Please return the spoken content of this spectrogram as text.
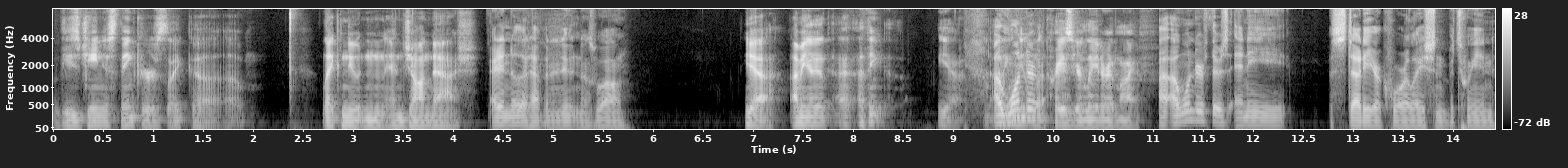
these genius thinkers, like uh, like Newton and John Nash. I didn't know that happened to Newton as well. Yeah, I mean, I- I think, yeah, I think wonder- crazier later in life. I, I wonder if there's any study or correlation between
